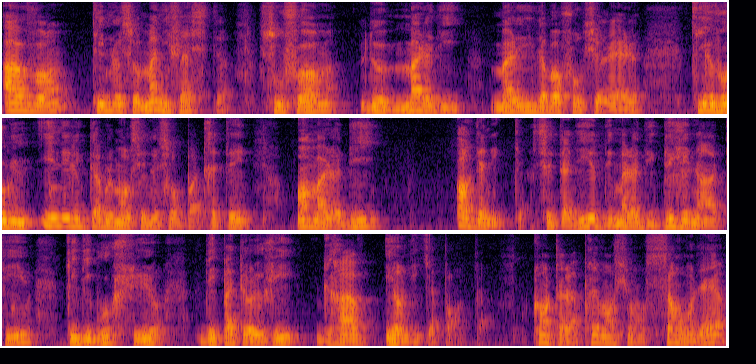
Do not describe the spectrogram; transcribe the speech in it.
avant qu'ils ne se manifestent sous forme de maladies, maladies d'abord fonctionnelles, qui évoluent inéluctablement s'ils ne sont pas traités en maladies organiques, c'est-à-dire des maladies dégénératives qui débouchent sur des pathologies graves et handicapantes. Quant à la prévention secondaire,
